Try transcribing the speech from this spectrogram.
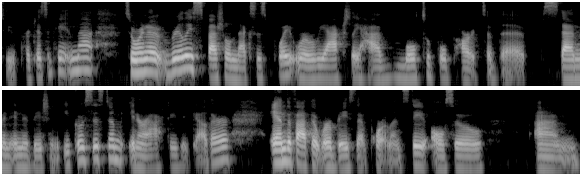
to participate in that. So we're in a really special nexus point where we actually have multiple parts of the STEM and innovation ecosystem interacting together. And the fact that we're based at Portland State also um,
